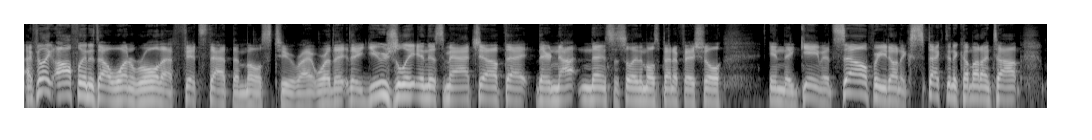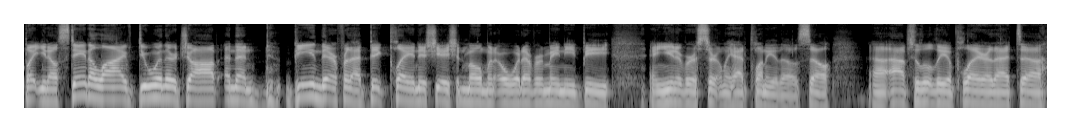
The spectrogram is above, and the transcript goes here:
i feel like offlane is that one role that fits that the most too right? Where they, they're usually in this matchup that they're not necessarily the most beneficial in the game itself where you don't expect them to come out on top, but you know, staying alive, doing their job, and then b- being there for that big play initiation moment or whatever it may need be. And Universe certainly had plenty of those. So, uh, absolutely a player that uh,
